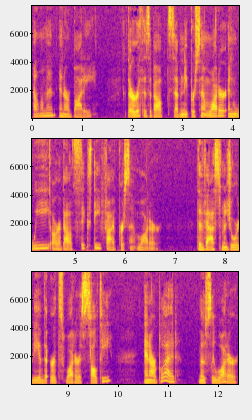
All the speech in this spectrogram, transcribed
element in our body. The earth is about 70% water and we are about 65% water. The vast majority of the earth's water is salty, and our blood, mostly water,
